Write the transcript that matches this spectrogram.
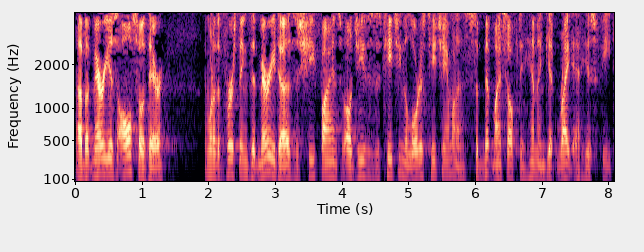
uh, but Mary is also there. And one of the first things that Mary does is she finds, oh, Jesus is teaching, the Lord is teaching, I'm going to submit myself to him and get right at his feet.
